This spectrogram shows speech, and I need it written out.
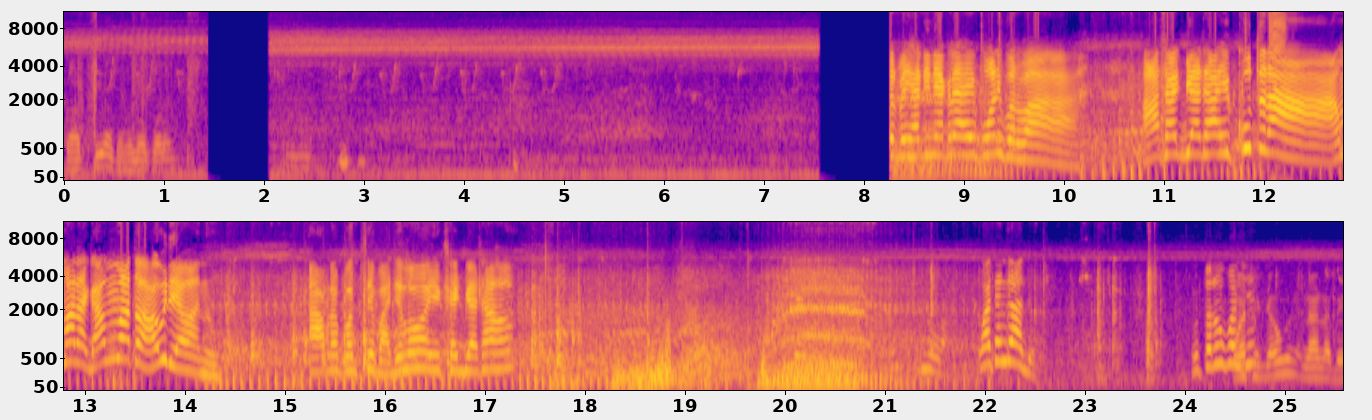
સાચી આ ઘરમાં પડે. ભાઈ હાડી નીકળ્યા છે પાણી ભરવા. આ સાઈડ બેઠા કૂતરા. અમારા ગામમાં તો આવું દેવાનું આપણા પગ છે ભાજેલો એક સાઈડ બેઠા હો. વાંચન જા દે. ઉતરવું પડશે? જવું ના ના બે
